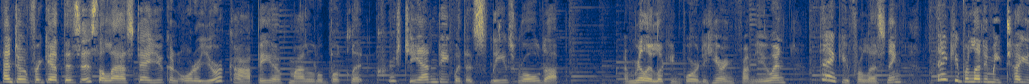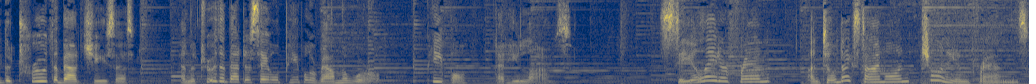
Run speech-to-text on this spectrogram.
And don't forget, this is the last day you can order your copy of my little booklet, Christianity with its Sleeves Rolled Up. I'm really looking forward to hearing from you, and thank you for listening. Thank you for letting me tell you the truth about Jesus and the truth about disabled people around the world, people that he loves. See you later, friend. Until next time on Joni and Friends.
